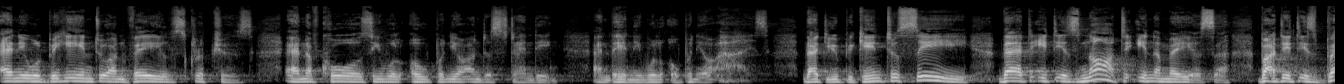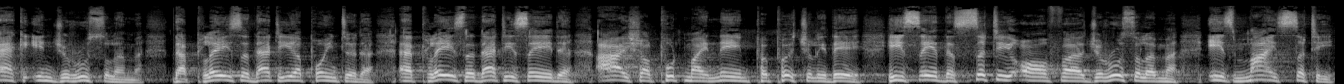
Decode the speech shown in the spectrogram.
and he will begin to unveil scriptures. And of course, he will open your understanding and then he will open your eyes that you begin to see that it is not in Emmaus, but it is back in Jerusalem, the place that he appointed, a place that he said, I shall put my name perpetually there. He said, the city of uh, Jerusalem is my city.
